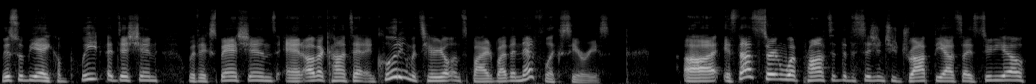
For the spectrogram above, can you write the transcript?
This would be a complete edition with expansions and other content, including material inspired by the Netflix series. Uh, it's not certain what prompted the decision to drop the outside studio.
